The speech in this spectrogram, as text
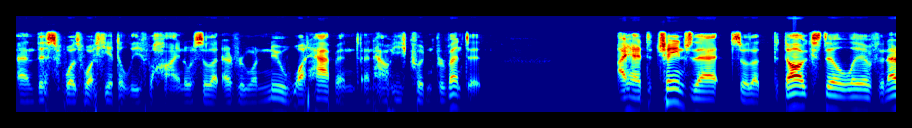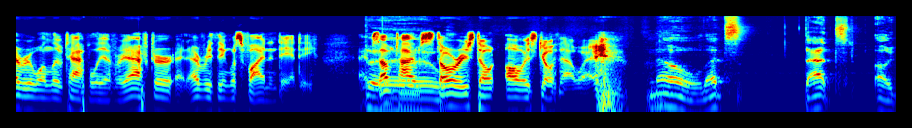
And this was what he had to leave behind, was so that everyone knew what happened and how he couldn't prevent it. I had to change that so that the dog still lived and everyone lived happily ever after and everything was fine and dandy. And Boo. sometimes stories don't always go that way. No, that's that's a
